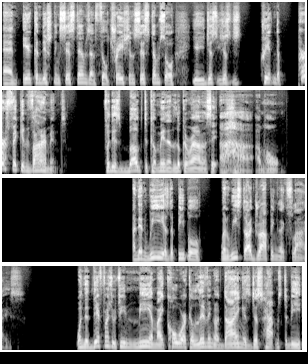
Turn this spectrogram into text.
and air conditioning systems and filtration systems. So you, you just you just just creating the perfect environment for this bug to come in and look around and say, "Aha, I'm home." And then we, as the people, when we start dropping like flies, when the difference between me and my coworker living or dying is just happens to be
